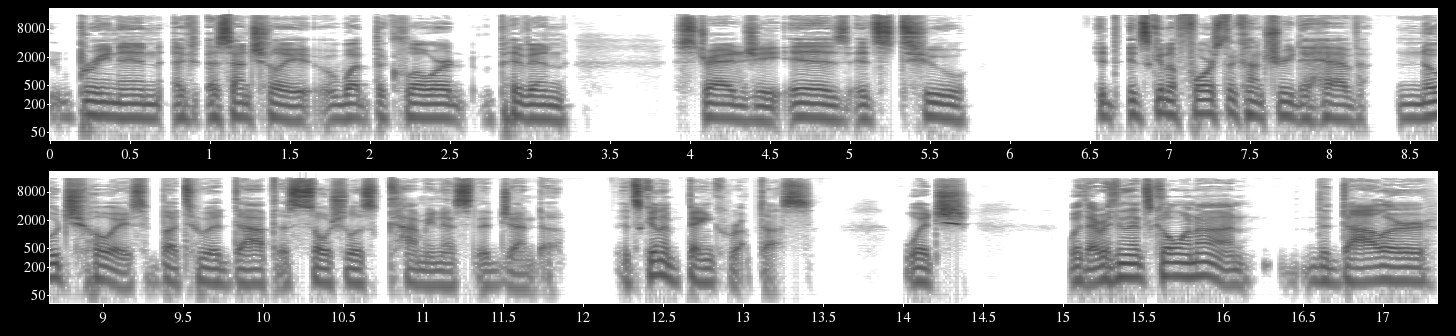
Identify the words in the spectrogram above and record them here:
bring in essentially what the Cloward Piven strategy is it's to it, it's going to force the country to have no choice but to adopt a socialist communist agenda. It's going to bankrupt us, which with everything that's going on, the dollar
